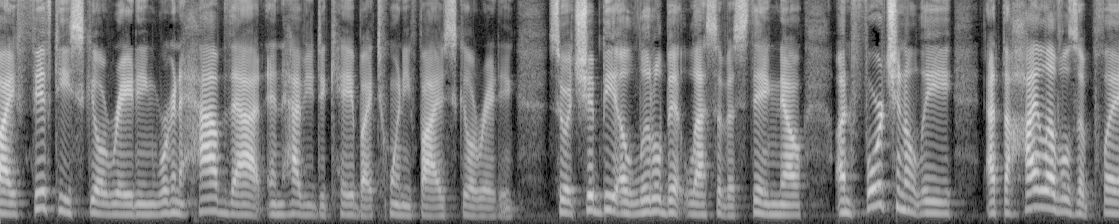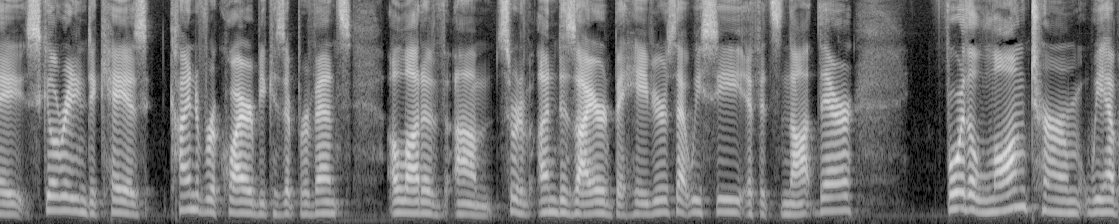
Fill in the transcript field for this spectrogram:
by 50 skill rating, we're gonna have that and have you decay by 25 skill rating. So it should be a little bit less of a sting. Now, unfortunately, at the high levels of play, skill rating decay is kind of required because it prevents a lot of um, sort of undesired behaviors that we see if it's not there. For the long term, we have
